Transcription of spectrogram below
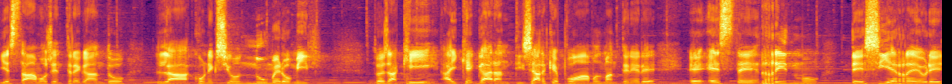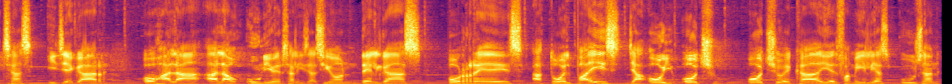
y estábamos entregando la conexión número mil. Entonces aquí hay que garantizar que podamos mantener eh, este ritmo de cierre de brechas y llegar ojalá a la universalización del gas por redes a todo el país. Ya hoy 8, 8 de cada 10 familias usan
